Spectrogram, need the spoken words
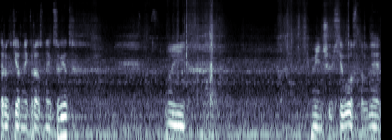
Характерный красный цвет. Ну и меньше всего оставляет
